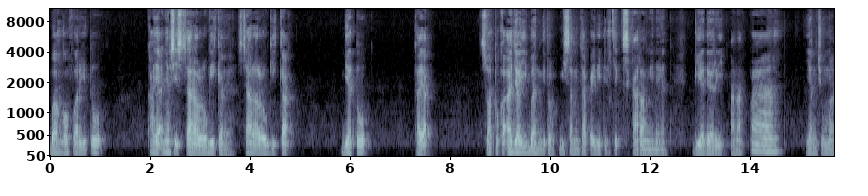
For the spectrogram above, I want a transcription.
Gofar itu kayaknya sih secara logika ya secara logika dia tuh kayak suatu keajaiban gitu loh bisa mencapai di titik sekarang ini kan. Dia dari anak pang yang cuma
